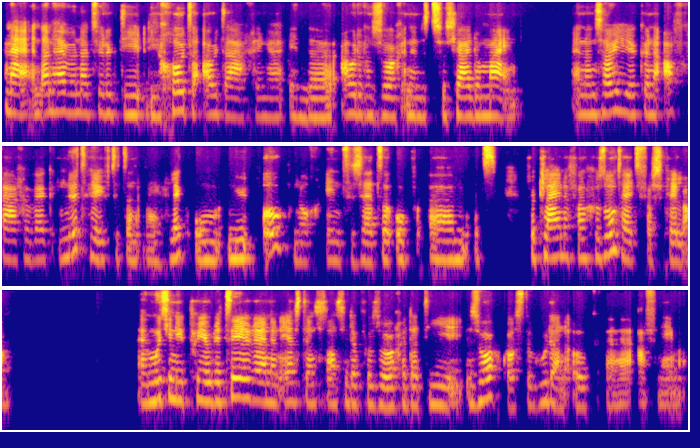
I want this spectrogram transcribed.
nou ja, en dan hebben we natuurlijk die, die grote uitdagingen in de ouderenzorg en in het sociaal domein. En dan zou je je kunnen afvragen welk nut heeft het dan eigenlijk om nu ook nog in te zetten op um, het verkleinen van gezondheidsverschillen. En moet je niet prioriteren en in eerste instantie ervoor zorgen dat die zorgkosten hoe dan ook uh, afnemen.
